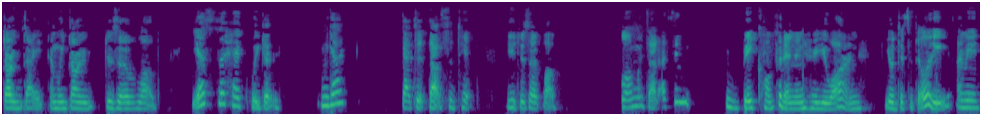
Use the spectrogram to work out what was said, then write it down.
don't date and we don't deserve love. Yes, the heck we do. Okay? That's it. That's the tip. You deserve love. Along with that, I think be confident in who you are and your disability. I mean,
